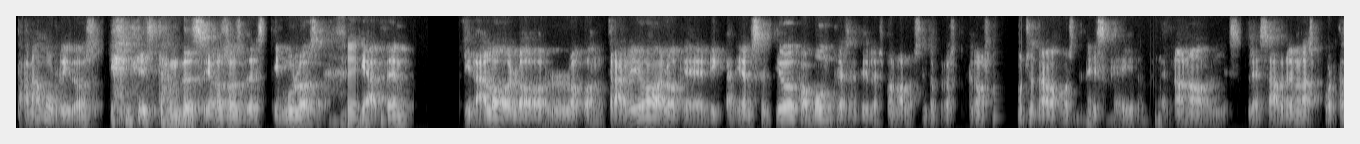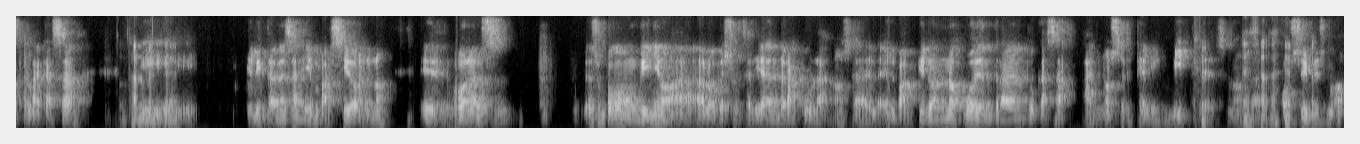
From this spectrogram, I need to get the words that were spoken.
tan aburridos y tan deseosos de estímulos que hacen quizá lo, lo, contrario a lo que dictaría el sentido común, que es decirles, bueno, lo siento, pero tenemos mucho trabajo, os tenéis que ir. No, no, les, abren las puertas de la casa y facilitan esa invasión, ¿no? Eh, bueno, es, es un poco un guiño a, lo que sucedía en Drácula, ¿no? O sea, el, vampiro no puede entrar en tu casa a no ser que le invites, ¿no? por sí mismo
